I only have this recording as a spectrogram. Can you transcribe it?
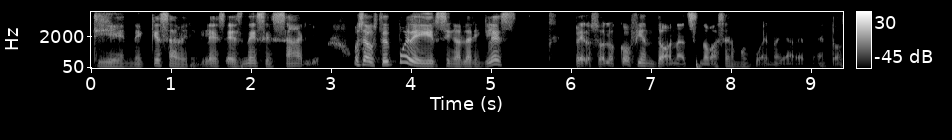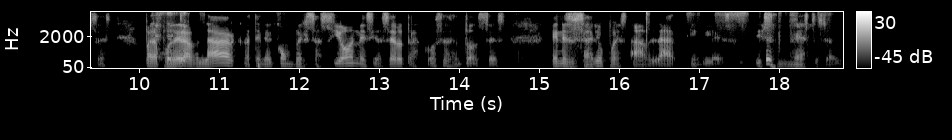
Tiene que saber inglés, es necesario. O sea, usted puede ir sin hablar inglés, pero solo coffee and donuts no va a ser muy bueno ya, ¿verdad? Entonces, para poder hablar, para tener conversaciones y hacer otras cosas, entonces es necesario pues hablar inglés. It's necessary.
